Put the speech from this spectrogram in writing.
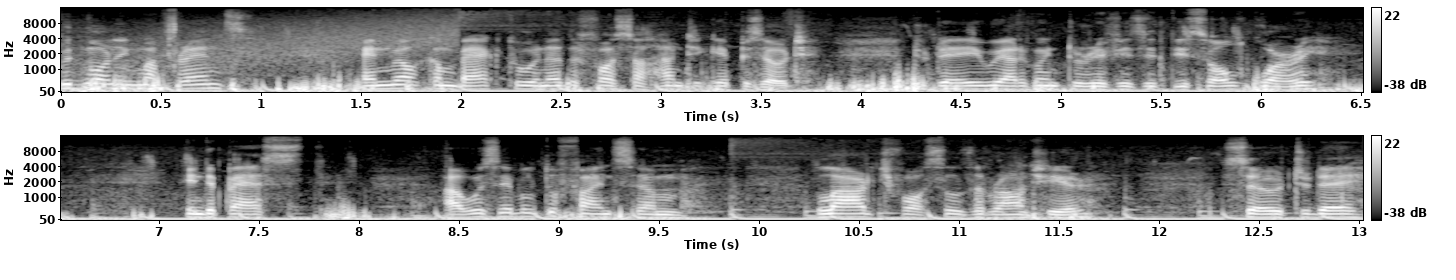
Good morning my friends and welcome back to another fossil hunting episode. Today we are going to revisit this old quarry. In the past I was able to find some large fossils around here. So today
